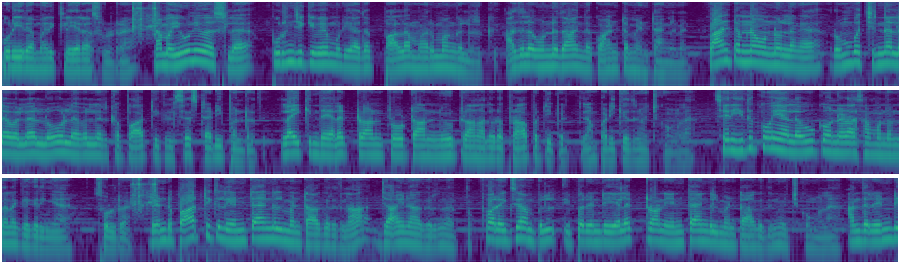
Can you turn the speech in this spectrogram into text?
புரியுற மாதிரி கிளியரா சொல்றேன். நம்ம யூனிவர்ஸ்ல புரிஞ்சிக்கவே முடியாத பல மர்மங்கள் இருக்கு. அதுல ஒன்று தான் இந்த குவாண்டம் என்டாங்கிள்மெண்ட் குவாண்டம்னா ஒன்றும் இல்லைங்க. ரொம்ப சின்ன லெவல்ல லோ லெவல்ல இருக்க பார்ட்டிகிள்ஸை ஸ்டடி பண்றது. லைக் இந்த எலக்ட்ரான் புரோட்டான் நியூட்ரான் அதோட ப்ராப்பர்ட்டி பற்றிலாம் படிக்கிறதுன்னு வச்சுக்கோங்களேன். சரி இதுக்கும் என் லவ்வுக்கும் என்னடா சம்மந்தம் தானே கேட்குறீங்க சொல்கிறேன் ரெண்டு பார்ட்டிகிள் என்டாங்கிள்மெண்ட் ஆகுதுன்னா ஜாயின் ஆகுறதுன்னு அர்த்தம். ஃபார் எக்ஸாம்பிள் இப்போ ரெண்டு எலக்ட்ரான் என்டாங்கிள்மெண்ட் ஆகுதுன்னு வச்சுக்கோங்களேன். அந்த ரெண்டு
